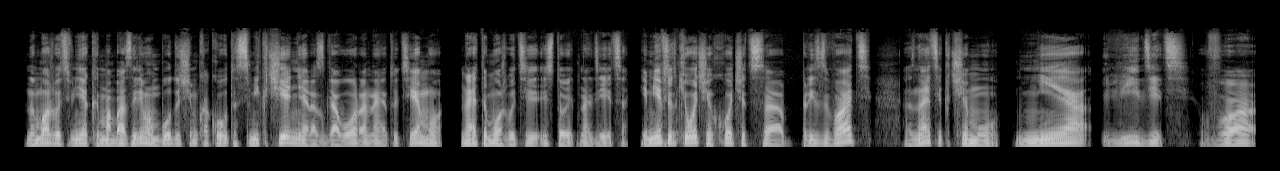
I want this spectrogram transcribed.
но, может быть, в неком обозримом будущем какого-то смягчения разговора на эту тему, на это, может быть, и, и стоит надеяться. И мне все-таки очень хочется призвать, знаете, к чему? Не видеть в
